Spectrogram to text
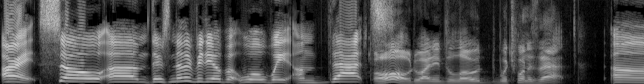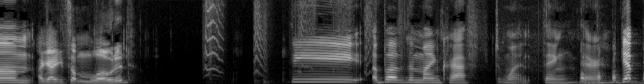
All right. So um, there's another video, but we'll wait on that. Oh, do I need to load? Which one is that? Um, I gotta get something loaded. the above the Minecraft one thing there. Yep.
